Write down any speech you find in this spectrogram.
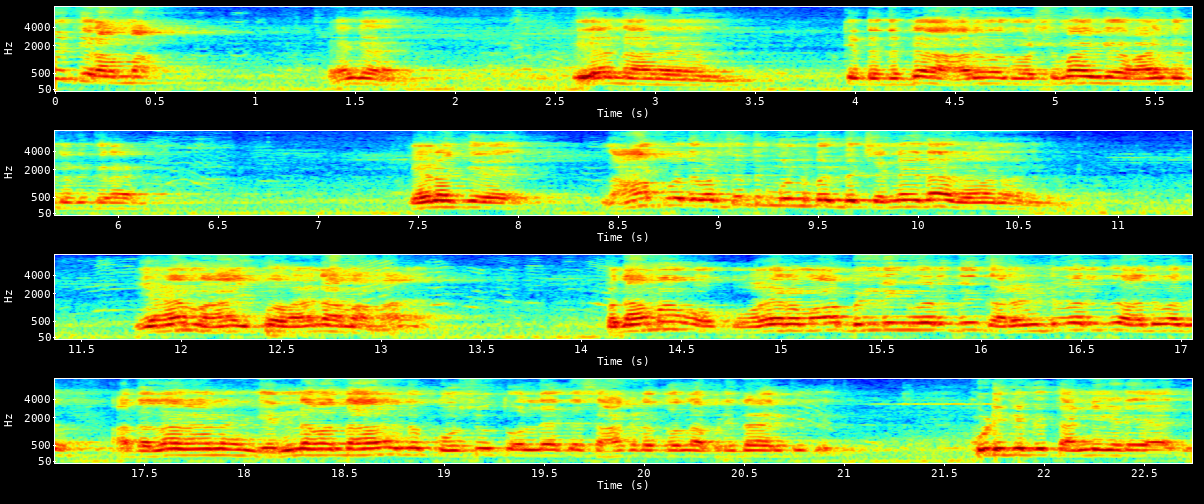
விற்கிற அம்மா. ஏங்க ஏன் நான் கிட்டத்தட்ட அறுபது வருஷமா இங்க வாழ்ந்துட்டு இருக்கிறேன்? எனக்கு நாற்பது வருஷத்துக்கு முன்பு இந்த சென்னை தான் வேணும். ஏமா இப்போ வேண்டாமாமா இப்போதாம்மா உயரமாக பில்டிங் வருது கரண்ட் வருது அது வருது. அதெல்லாம் வேணாம். என்ன வந்தாலும் இந்த கொசு தொல்லை இந்த சாக்கடை தொல்லை அப்படி தான் இருக்குது. குடிக்கிறது தண்ணி கிடையாது.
